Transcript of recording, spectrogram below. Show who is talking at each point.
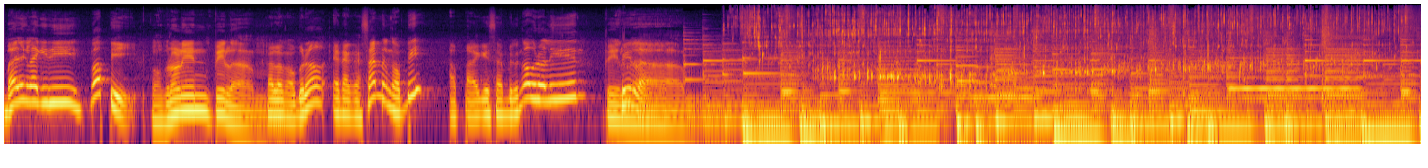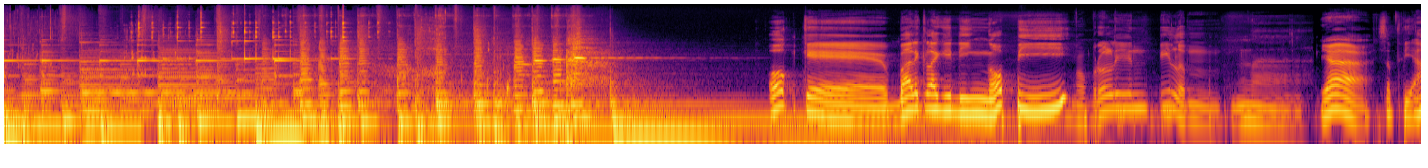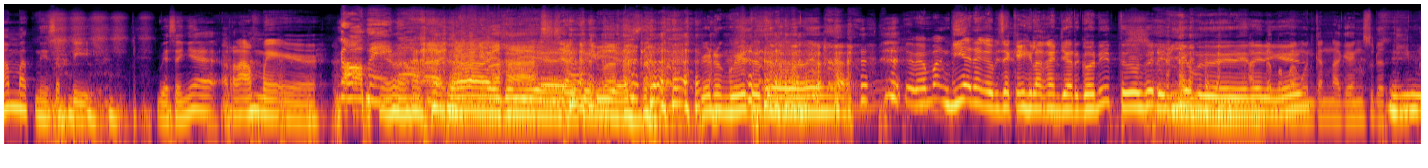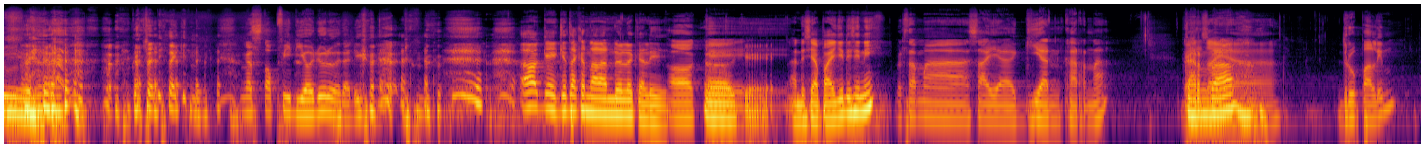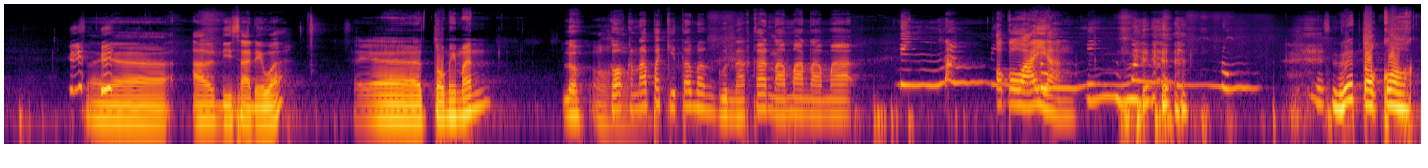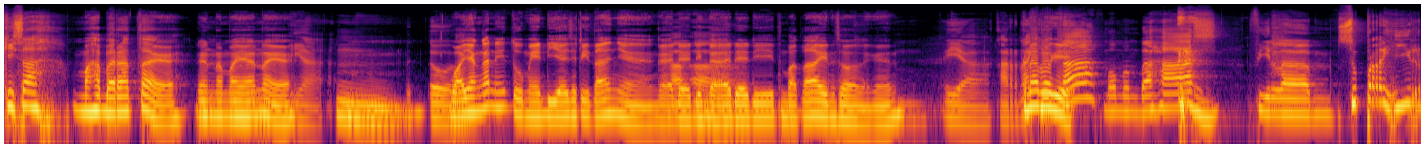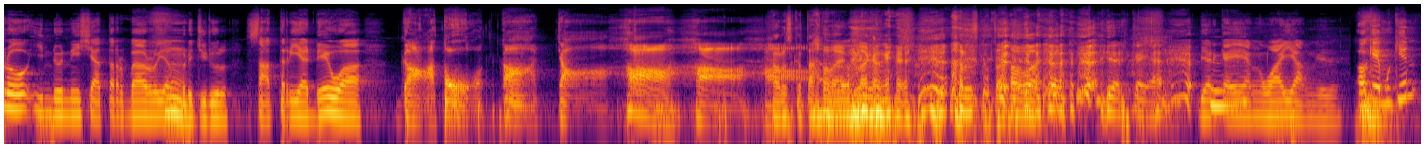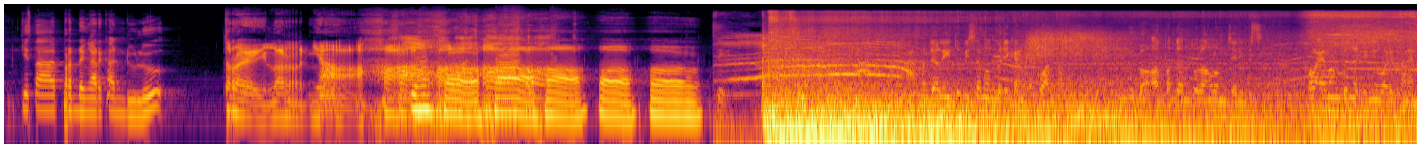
Speaker 1: Balik lagi di Ngopi.
Speaker 2: Ngobrolin film.
Speaker 1: Kalau ngobrol enaknya sambil ngopi, apalagi sambil ngobrolin
Speaker 2: Film.
Speaker 3: Oke, balik lagi di ngopi.
Speaker 4: Ngobrolin film.
Speaker 3: Nah,
Speaker 1: Ya,
Speaker 3: sepi amat nih, sepi. Biasanya rame ya.
Speaker 4: Ngopi.
Speaker 1: Nah, itu dia, itu dia. gue nunggu itu tuh. Ya, memang Gian yang gak bisa kehilangan jargon itu. Gue udah diem tuh
Speaker 4: Anda
Speaker 1: tadi kan.
Speaker 4: membangunkan naga yang sudah tidur.
Speaker 5: Gue tadi lagi nge-stop video dulu tadi.
Speaker 3: Oke, kita kenalan dulu kali.
Speaker 5: Oke.
Speaker 1: Oke.
Speaker 3: Ada siapa aja di sini?
Speaker 5: Bersama saya Gian Karna.
Speaker 4: Dan
Speaker 1: Karena-
Speaker 4: saya Drupalim.
Speaker 3: Saya Aldi Sadewa.
Speaker 1: Saya Tommy Man.
Speaker 5: Loh, kok kenapa kita menggunakan nama-nama
Speaker 4: Toko wayang.
Speaker 1: Sebenarnya tokoh kisah Mahabharata ya dan Ramayana ya.
Speaker 4: Iya.
Speaker 3: Hmm.
Speaker 5: betul?
Speaker 1: Wayang kan itu media ceritanya, nggak ada di nggak ada di tempat lain soalnya kan.
Speaker 5: Iya, karena
Speaker 1: Kenapa,
Speaker 5: kita mau membahas film superhero Indonesia terbaru yang berjudul Satria Dewa Gatot Kaca. Ha ha ha.
Speaker 4: Harus ketawa ya belakangnya. Harus ketawa.
Speaker 5: biar kayak biar kayak yang wayang gitu. Oke, mungkin kita perdengarkan dulu trailernya. Ha.
Speaker 6: Medali itu bisa memberikan kekuatan, mengubah otot dan tulang lo menjadi besi. Kalau emang bener ini warisan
